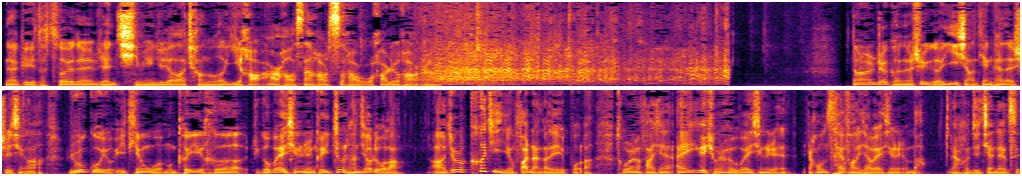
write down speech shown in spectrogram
那给所有的人起名就叫做嫦娥一号、二号、三号、四号、五号、六号，是吧当然，这可能是一个异想天开的事情啊！如果有一天我们可以和这个外星人可以正常交流了啊，就是科技已经发展到那一步了，突然发现，哎，月球上有外星人，然后采访一下外星人吧，然后就见那次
